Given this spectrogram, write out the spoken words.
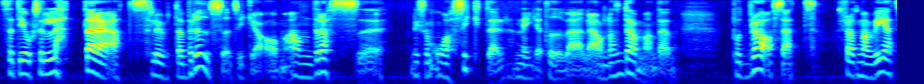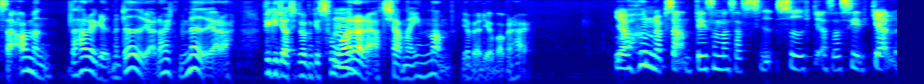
Så att det är också lättare att sluta bry sig tycker jag om andras eh, liksom, åsikter, negativa eller andras dömanden på ett bra sätt. För att man vet så här, ah, men det här har grejer med dig att göra, det har inte med mig att göra. Vilket jag tyckte var mycket mm. svårare mm. att känna innan jag började jobba med det här. Ja, hundra procent. Det är som en sån här psyk, alltså cirkel.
